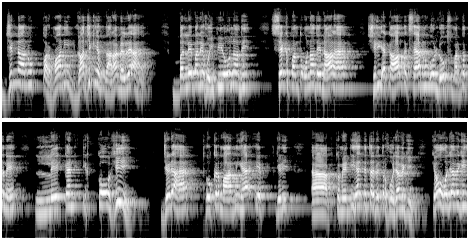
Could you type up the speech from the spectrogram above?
ਜਿਨ੍ਹਾਂ ਨੂੰ ਭਰਮਾਂ ਨਹੀਂ, ਰੱਜ ਕੇ ਹੁੰਗਾਰਾ ਮਿਲ ਰਿਹਾ ਹੈ। ਬੱਲੇ ਬੱਲੇ ਹੋਈ ਪਈ ਉਹਨਾਂ ਦੀ, ਸਿੱਖ ਪੰਥ ਉਹਨਾਂ ਦੇ ਨਾਲ ਹੈ। ਸ਼੍ਰੀ ਅਕਾਲ ਤਖਤ ਸਾਹਿਬ ਨੂੰ ਉਹ ਲੋਕ ਸਮਰਪਿਤ ਨੇ। ਲੇਕਿਨ ਇੱਕੋ ਹੀ ਜਿਹੜਾ ਹੈ ਠੋਕਰ ਮਾਰਨੀ ਹੈ, ਇਹ ਜਿਹੜੀ ਕਮੇਟੀ ਹੈ, ਤਿੱਤਰ ਬਿੱਤਰ ਹੋ ਜਾਵੇਗੀ। ਕਿਉਂ ਹੋ ਜਾਵੇਗੀ?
